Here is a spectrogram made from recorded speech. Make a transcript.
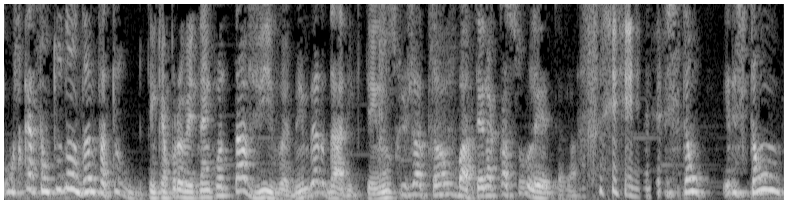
os caras estão tudo andando para tudo. Tem que aproveitar enquanto tá vivo, é bem verdade. Que tem uns que já estão batendo a caçuleta. Já. Mas eles estão eles estão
